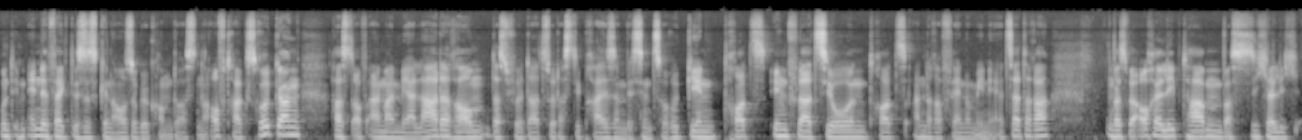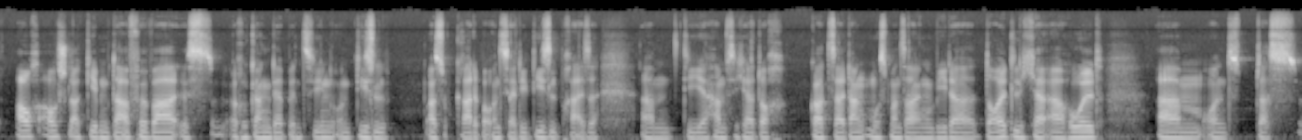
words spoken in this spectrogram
Und im Endeffekt ist es genauso gekommen. Du hast einen Auftragsrückgang, hast auf einmal mehr Laderaum. Das führt dazu, dass die Preise ein bisschen zurückgehen, trotz Inflation, trotz anderer Phänomene etc. Was wir auch erlebt haben, was sicherlich auch ausschlaggebend dafür war, ist Rückgang der Benzin- und Diesel, also gerade bei uns ja die Dieselpreise. Ähm, die haben sich ja doch, Gott sei Dank, muss man sagen, wieder deutlicher erholt. Ähm, und das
